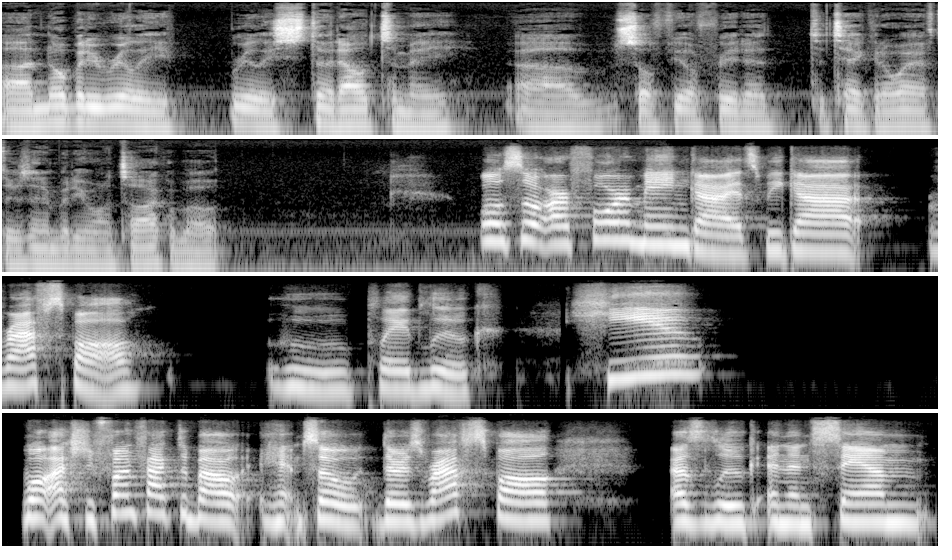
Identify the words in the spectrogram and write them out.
uh, nobody really really stood out to me. Uh, so feel free to to take it away if there's anybody you want to talk about. Well, so our four main guys, we got Raph Spall, who played Luke. He well, actually, fun fact about him. So there's Raph Spall as Luke, and then Sam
